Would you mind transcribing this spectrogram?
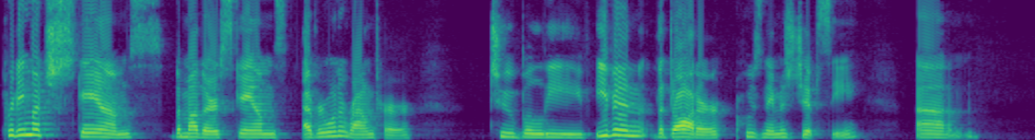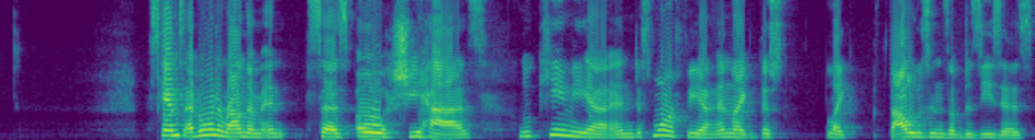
pretty much scams the mother, scams everyone around her to believe, even the daughter, whose name is Gypsy, um, scams everyone around them and says, oh, she has leukemia and dysmorphia and like this, like thousands of diseases.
